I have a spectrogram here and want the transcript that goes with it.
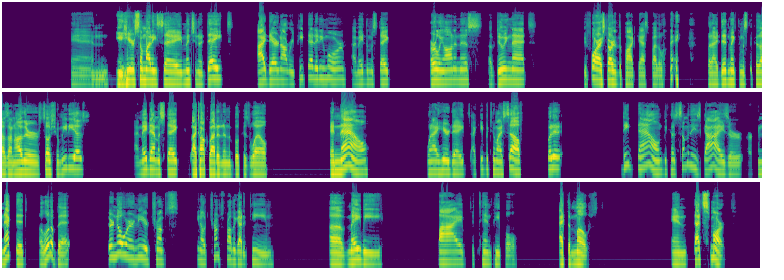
and you hear somebody say, mention a date. I dare not repeat that anymore. I made the mistake early on in this of doing that before I started the podcast, by the way. but I did make the mistake because I was on other social medias. I made that mistake. I talk about it in the book as well. And now, when I hear dates, I keep it to myself. But it deep down, because some of these guys are, are connected a little bit, they're nowhere near Trump's. You know, Trump's probably got a team of maybe five to 10 people at the most. And that's smart,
